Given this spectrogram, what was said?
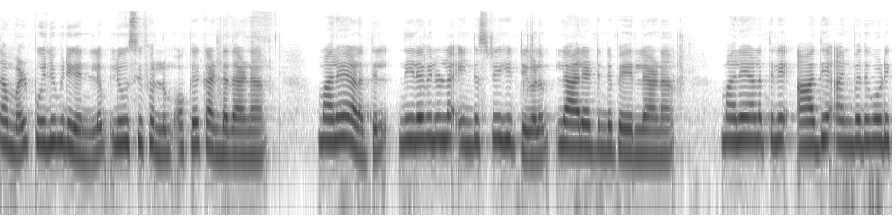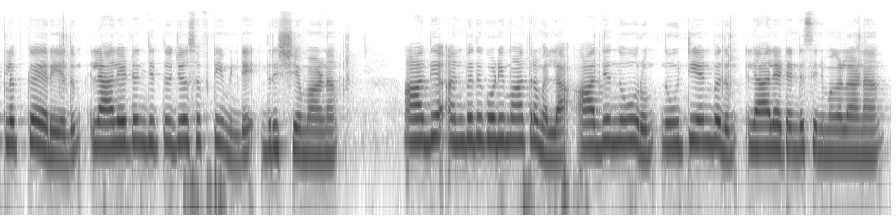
നമ്മൾ പുലിമുരുകനിലും ലൂസിഫറിലും ഒക്കെ കണ്ടതാണ്. മലയാളത്തിൽ നിലവിലുള്ള ഇൻഡസ്ട്രി ഹിറ്റുകളും ലാലേട്ടന്റെ പേരിലാണ്. മലയാളത്തിലെ ആദ്യ അൻപത് കോടി ക്ലബ് കയറിയതും ലാലേട്ടൻ ജിത്തു ജോസഫ് ടീമിന്റെ ദൃശ്യമാണ്. ആദ്യ അൻപത് കോടി മാത്രമല്ല ആദ്യ നൂറും നൂറ്റി എൺപതും ലാലേട്ടന്റെ സിനിമകളാണ്.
